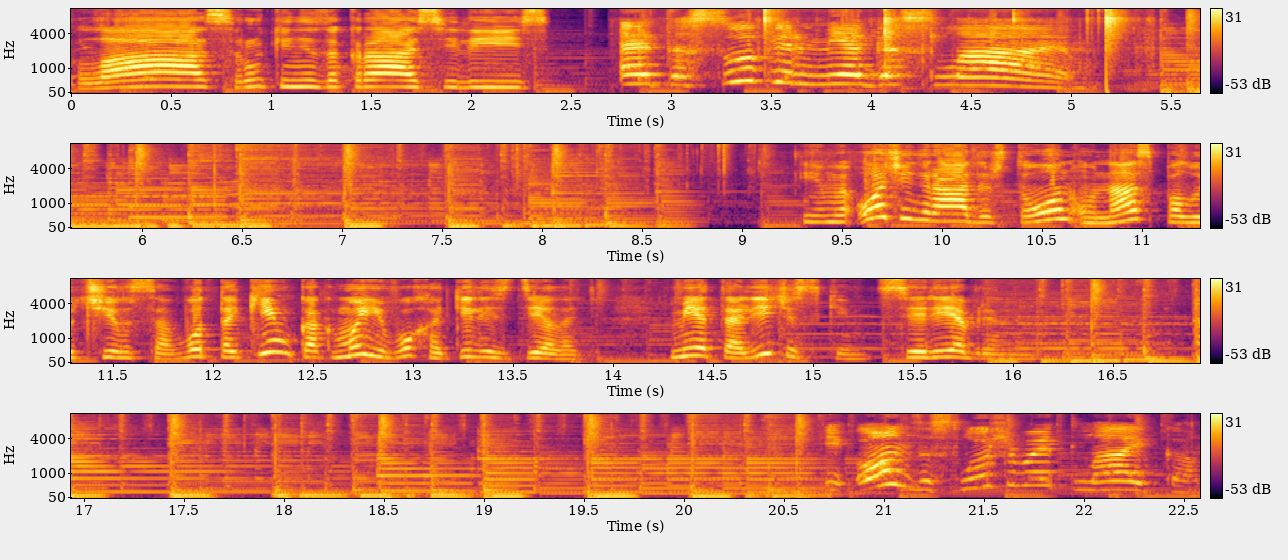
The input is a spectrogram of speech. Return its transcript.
Класс, руки не закрасились. Это супер-мега слайм. И мы очень рады, что он у нас получился вот таким, как мы его хотели сделать. Металлическим, серебряным. И он заслуживает лайка.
